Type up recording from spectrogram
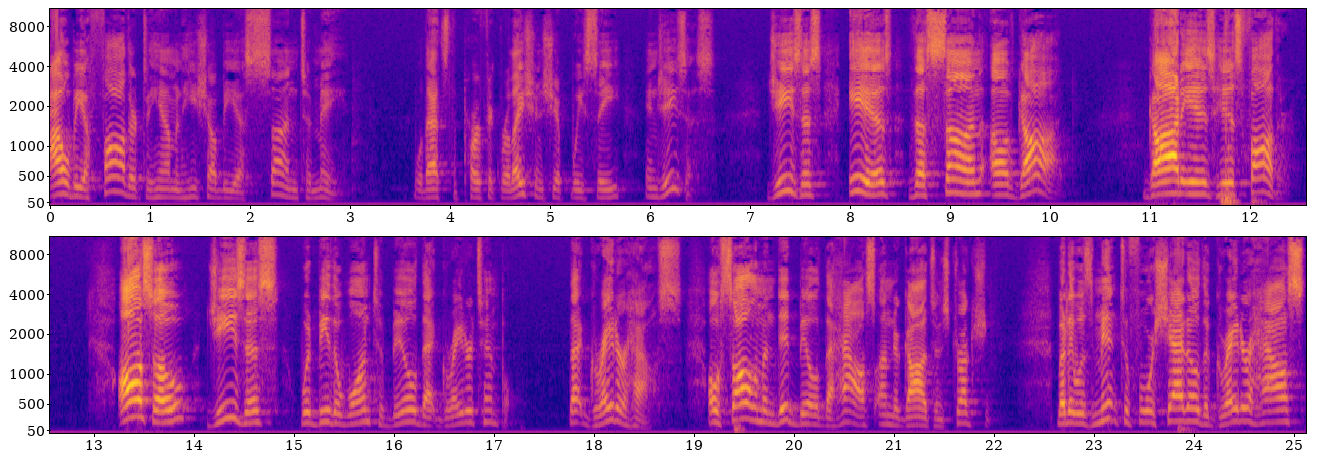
I will be a father to him, and he shall be a son to me. Well, that's the perfect relationship we see in Jesus. Jesus is the Son of God, God is his Father. Also, Jesus would be the one to build that greater temple, that greater house. Oh, Solomon did build the house under God's instruction, but it was meant to foreshadow the greater house,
